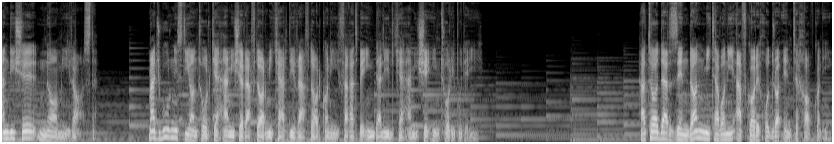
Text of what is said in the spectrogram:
اندیشه نامیراست. مجبور نیستی آنطور که همیشه رفتار می کردی رفتار کنی فقط به این دلیل که همیشه اینطوری بوده ای. حتی در زندان می توانی افکار خود را انتخاب کنی.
